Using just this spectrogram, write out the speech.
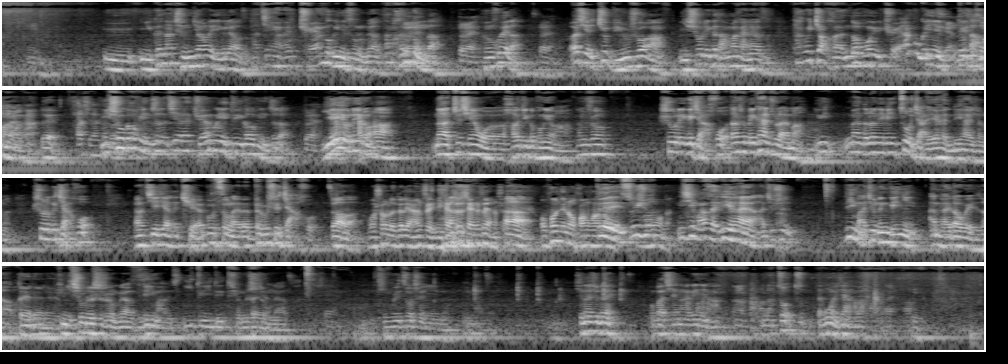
嗯，你跟他成交了一个料子，他接下来全部给你送种料子，他们很懂的，对，很会的，对。而且就比如说啊，你收了一个达马坎料子。他会叫很多朋友全部给你堆达马坎，对，你收高品质的，接下来全部给你堆高品质的，对，也有那种啊，那之前我好几个朋友啊，他们说收了一个假货，当时没看出来嘛，因为曼德勒那边做假也很厉害，兄弟们，收了个假货，然后接下来全部送来的都是假货，知道吧？我收了个凉水，也是全是凉水 啊，我碰见那种黄黄的，对，所以说那些马仔厉害啊，就是。立马就能给你安排到位，知道吧？对对对，你收的是什么料子，立马一堆一堆全部是这种料子。对，挺会做生意的，你妈子。行了，兄弟，我把钱拿给你啊。嗯，好了，坐坐，等我一下，好吧？来，好。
